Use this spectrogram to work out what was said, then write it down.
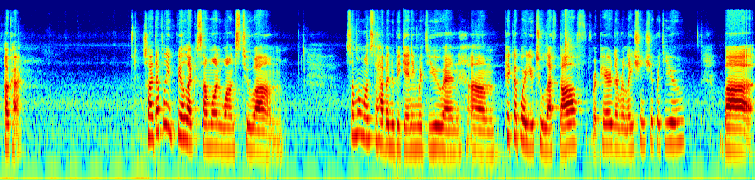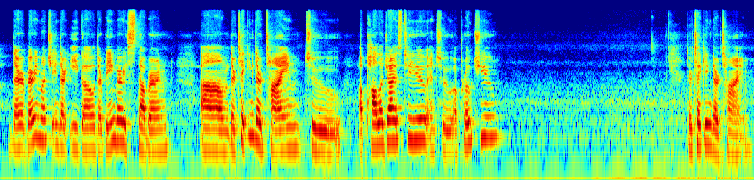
Okay. So I definitely feel like someone wants to um, someone wants to have a new beginning with you and um, pick up where you two left off, repair their relationship with you. But they're very much in their ego, they're being very stubborn. Um, they're taking their time to apologize to you and to approach you. They're taking their time.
